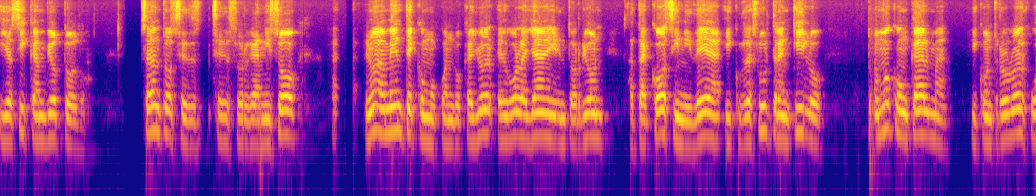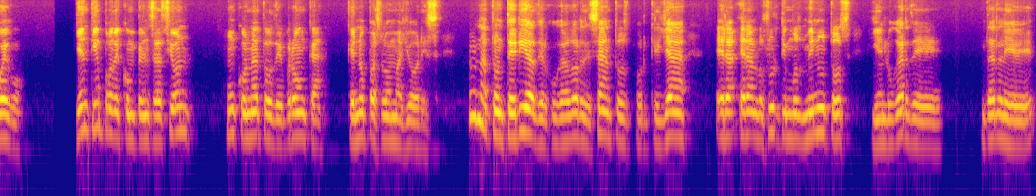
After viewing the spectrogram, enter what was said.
y así cambió todo. Santos se, desorganizó nuevamente como cuando cayó el gol allá en Torreón, atacó sin idea y Cruz Azul tranquilo, tomó con calma y controló el juego. Y en tiempo de compensación, un conato de bronca que no pasó a mayores. Una tontería del jugador de Santos porque ya era, eran los últimos minutos y en lugar de, darle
